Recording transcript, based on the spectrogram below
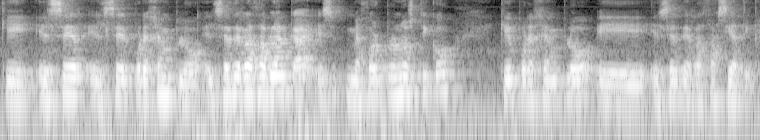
que el ser, el ser, por ejemplo, el ser de raza blanca es mejor pronóstico que, por ejemplo, el ser de raza asiática.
